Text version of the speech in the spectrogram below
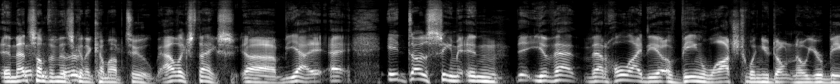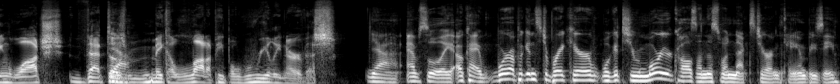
and that's something that's going to come up too. Alex, thanks. Uh, yeah, it, it does seem in you know, that that whole idea of being watched when you don't know you're being watched. That does Yeah. make a lot of people really nervous. Yeah, absolutely. Okay, we're up against a break here. We'll get to more of your calls on this one next year on KMBZ.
